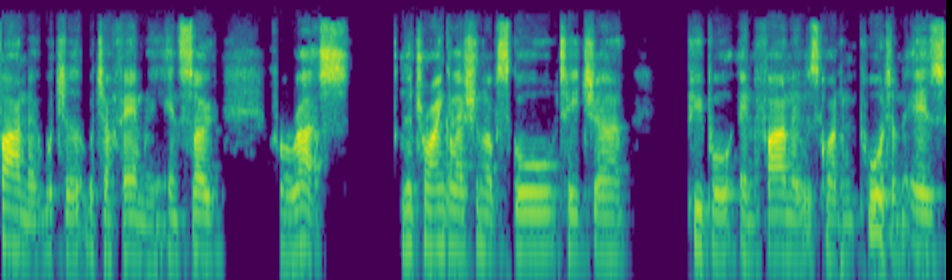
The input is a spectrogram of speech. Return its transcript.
whānau, which are, which are family. And so for us, the triangulation of school, teacher, pupil, and whānau is quite important as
